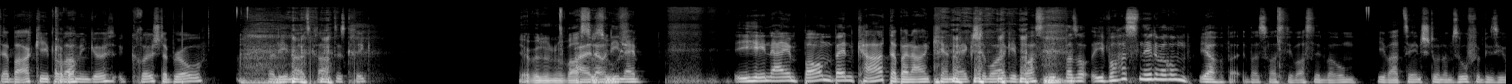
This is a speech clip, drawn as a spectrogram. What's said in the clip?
Der Barkeeper Papa. war mein größter Bro, weil ich ihn als gratis krieg. Ja, wenn du nur Wasser Alter, suchst. Und ich habe einen Bombenkater bei Ankehr nächsten Morgen. Ich weiß nicht, was, ich weiß nicht warum. Ja, was heißt, ich weiß nicht warum. Ich war zehn Stunden am Suchen, bis ich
